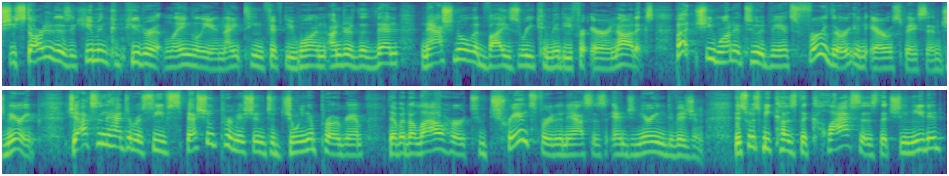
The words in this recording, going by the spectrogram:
She started as a human computer at Langley in 1951 under the then National Advisory Committee for Aeronautics, but she wanted to advance further in aerospace engineering. Jackson had to receive special permission to join a program that would allow her to transfer to NASA's engineering division. This was because the classes that she needed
